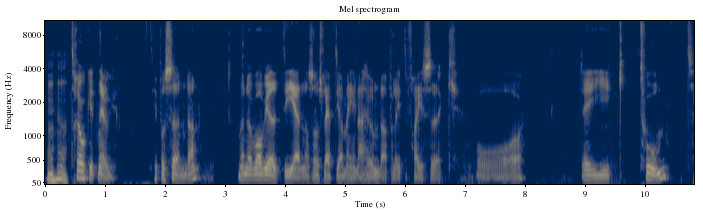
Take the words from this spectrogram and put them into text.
Mhm. Tråkigt nog. Till på söndagen. Men då var vi ute igen och så släppte jag mina hundar för lite frisök. Och det gick tomt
